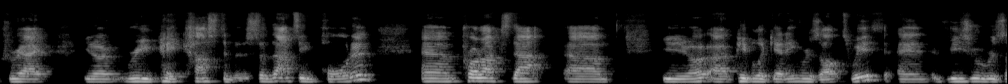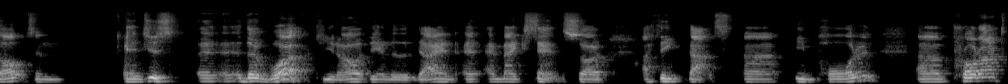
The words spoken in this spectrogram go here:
create you know, repeat customers. So that's important. Um, products that um, you know uh, people are getting results with and visual results and and just uh, uh, that work you know at the end of the day and, and, and make sense so i think that's uh, important um, product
